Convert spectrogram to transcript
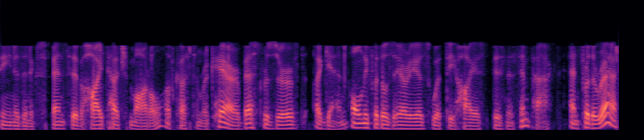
seen as an expensive, high-touch model of customer care, best reserved again only for those areas with the highest business impact. And for the rest,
